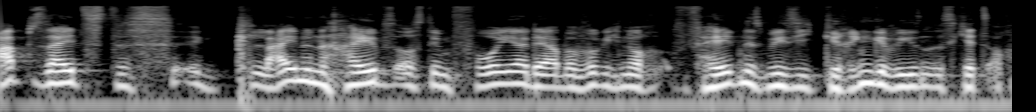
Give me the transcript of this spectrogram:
abseits des kleinen Hypes aus dem Vorjahr, der aber wirklich noch verhältnismäßig gering gewesen ist, jetzt auch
